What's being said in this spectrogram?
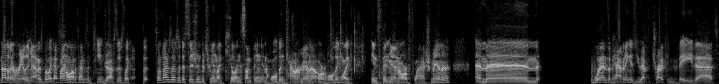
not that it really matters, but like I find a lot of times in team drafts there's like sometimes there's a decision between like killing something and holding counter mana or holding like instant mana or flash mana, and then what ends up happening is you have to try to convey that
